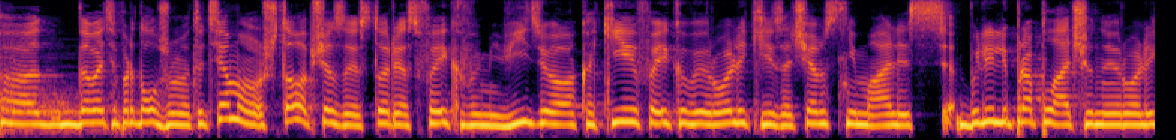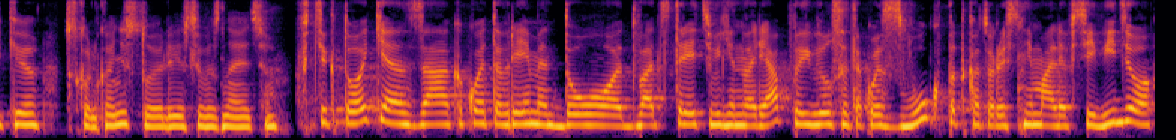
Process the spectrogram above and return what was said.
А, давайте продолжим эту тему. Что вообще за история с фейковыми видео? Какие фейковые ролики и зачем снимались? Были ли проплаченные ролики? Сколько они стоили, если вы знаете? В ТикТоке за какое-то время до 23 января появился такой звук, под который снимали все видео.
